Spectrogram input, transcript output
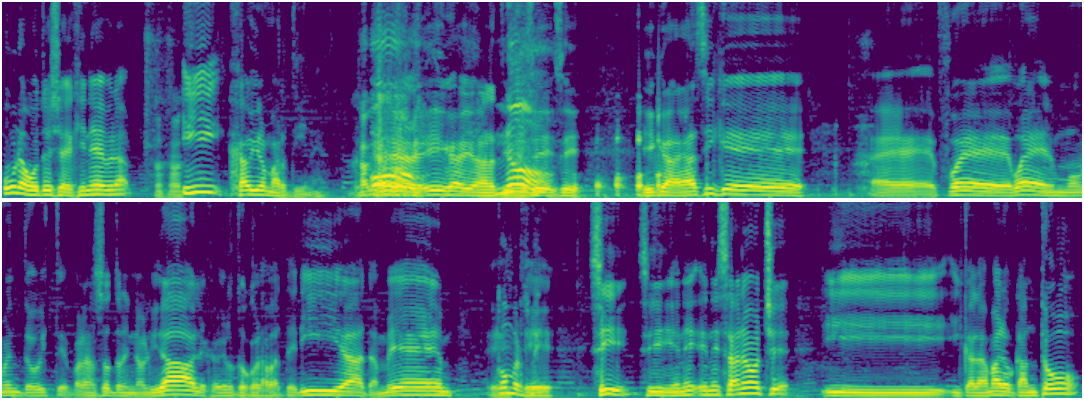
una botella de Ginebra Ajá. y Javier Martínez. Javier Martínez. y Javier Martínez, No. sí, sí. Y así que eh, fue, bueno, un momento, viste, para nosotros inolvidable. Javier tocó la batería también. ¿Con Este, Bersuit? Sí, sí, en, en esa noche. Y, y Calamaro cantó.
